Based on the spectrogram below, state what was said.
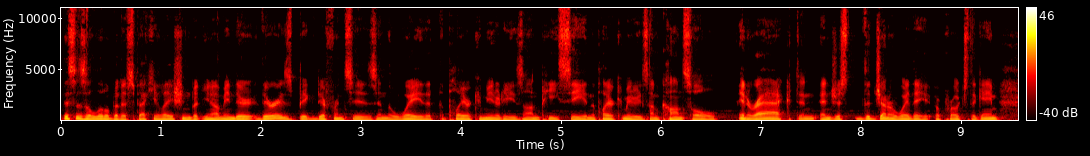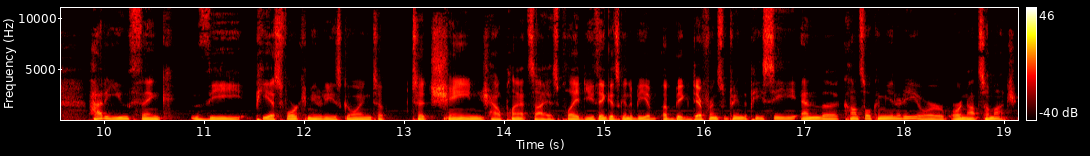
This is a little bit of speculation, but you know, I mean, there there is big differences in the way that the player communities on PC and the player communities on console interact, and and just the general way they approach the game. How do you think the PS4 community is going to to change how PlanetSide is played? Do you think it's going to be a, a big difference between the PC and the console community, or or not so much?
